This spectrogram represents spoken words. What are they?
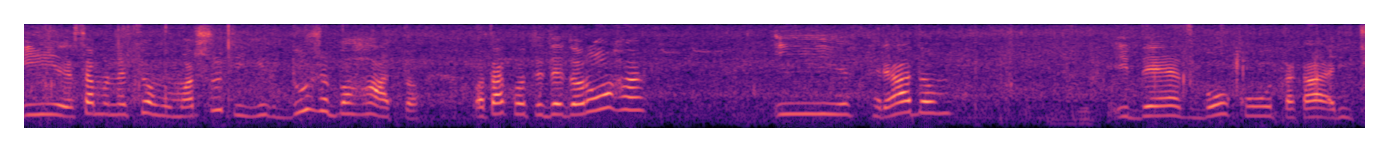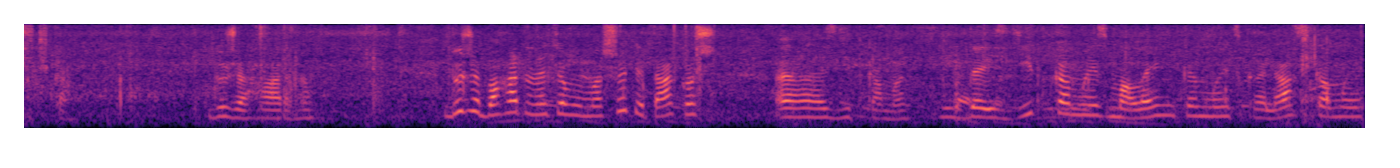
І саме на цьому маршруті їх дуже багато. Отак от іде дорога, і рядом іде збоку така річечка. Дуже гарно. Дуже багато на цьому маршруті також е, з дітками. Людей з дітками, з маленькими, з колясками,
